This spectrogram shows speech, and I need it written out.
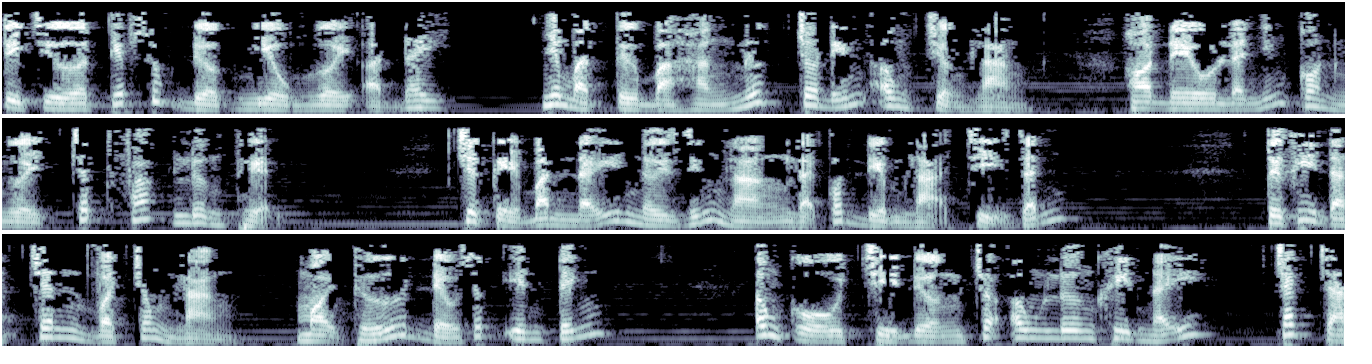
Tuy chưa tiếp xúc được nhiều người ở đây, nhưng mà từ bà hàng nước cho đến ông trưởng làng, Họ đều là những con người chất phác lương thiện. Chưa kể ban nãy nơi giếng làng lại có điểm lạ chỉ dẫn. Từ khi đặt chân vào trong làng, mọi thứ đều rất yên tĩnh. Ông cụ chỉ đường cho ông Lương khi nãy, chắc chắn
